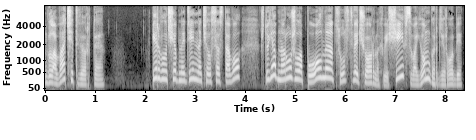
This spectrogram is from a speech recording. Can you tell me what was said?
Глава четвертая. Первый учебный день начался с того, что я обнаружила полное отсутствие черных вещей в своем гардеробе.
